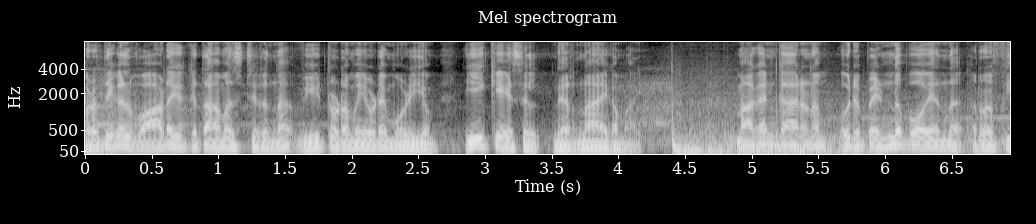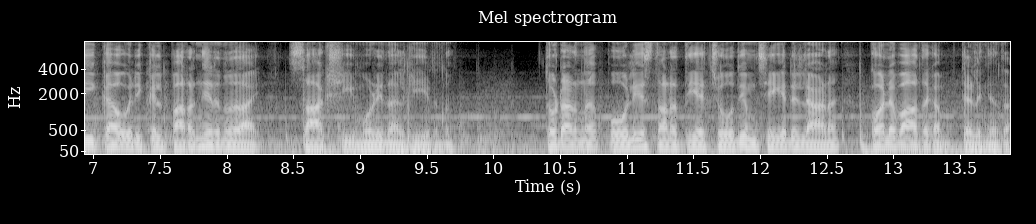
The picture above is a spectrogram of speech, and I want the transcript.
പ്രതികൾ വാടകയ്ക്ക് താമസിച്ചിരുന്ന വീട്ടുടമയുടെ മൊഴിയും ഈ കേസിൽ നിർണായകമായി. മകൻ കാരണം ഒരു പെണ്ണ് പോയെന്ന് റഫീഖ ഒരിക്കൽ പറഞ്ഞിരുന്നതായി സാക്ഷി മൊഴി നൽകിയിരുന്നു. തുടർന്ന് പോലീസ് നടത്തിയ ചോദ്യം ചെയ്യലിലാണ് കൊലപാതകം തെളിഞ്ഞത്.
